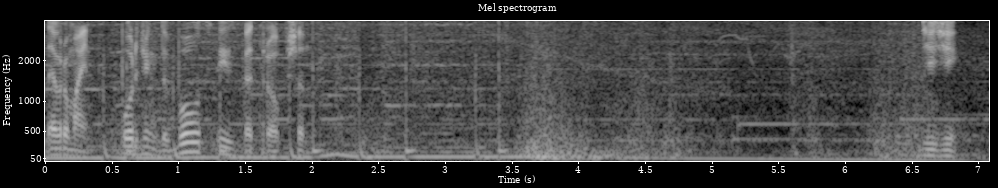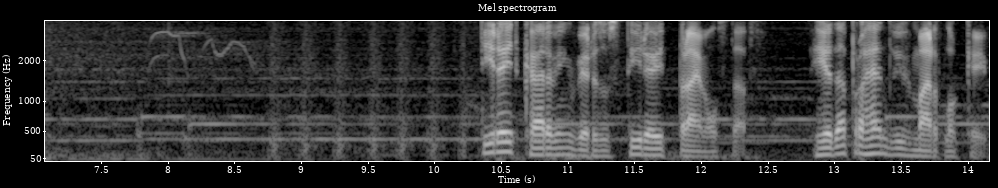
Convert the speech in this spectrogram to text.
Never mind, purging the boots is better option. GG. T8 Carving versus T8 Primal Staff. He had upper hand with Martlock Cape,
